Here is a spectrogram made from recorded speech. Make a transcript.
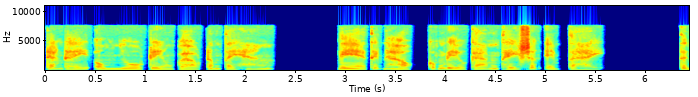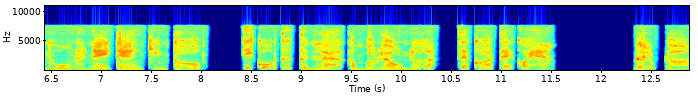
trang đầy ôn nhô truyền vào trong tay hắn. Nghe thế nào cũng đều cảm thấy rất êm tài. Tình huống nơi này đang chuyển tốt, ý của thư tình là không bao lâu nữa sẽ có thể khỏi hạn. Đến lúc đó,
